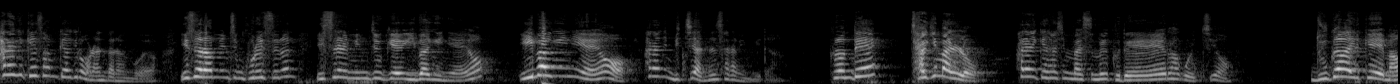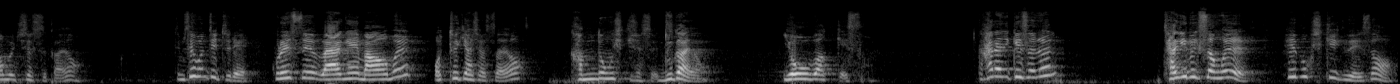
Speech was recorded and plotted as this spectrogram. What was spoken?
하나님께서 함께 하기를 원한다는 거예요. 이 사람은 지금 고레스는 이스라엘 민족의 이방인이에요. 이방인이에요. 하나님 믿지 않는 사람입니다. 그런데 자기 말로 하나님께서 하신 말씀을 그대로 하고 있지요. 누가 이렇게 마음을 주셨을까요? 지금 세 번째 줄에 고레스 왕의 마음을 어떻게 하셨어요? 감동시키셨어요. 누가요? 여호와께서. 하나님께서는 자기 백성을 회복시키기 위해서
